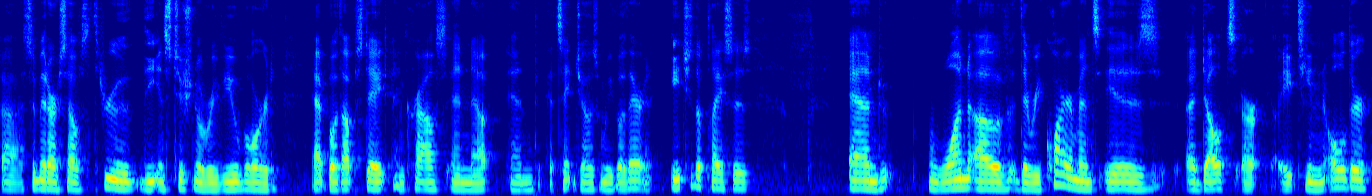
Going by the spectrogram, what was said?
uh, submit ourselves through the institutional review board at both Upstate and Crouse and now and at St. Joe's when we go there. And each of the places, and one of the requirements is adults are 18 and older,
